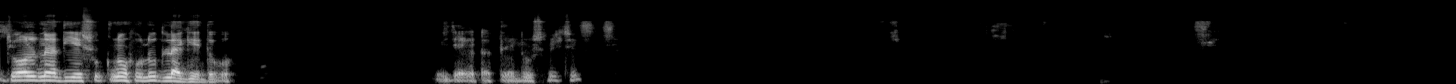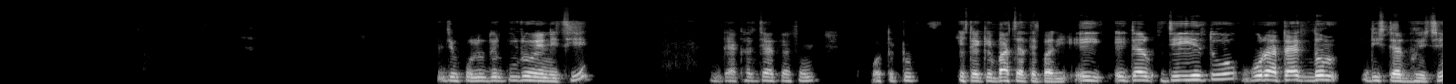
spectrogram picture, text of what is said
জল না দিয়ে শুকনো হলুদ লাগিয়ে দেবো। এই জায়গাটাতে দোষ হয়েছে যে হলুদের গুঁড়ো এনেছি। দেখা যাক এখন কতটুক এটাকে বাঁচাতে পারি। এই, এইটার যেহেতু গোড়াটা একদম ডিস্টার্ব হয়েছে,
